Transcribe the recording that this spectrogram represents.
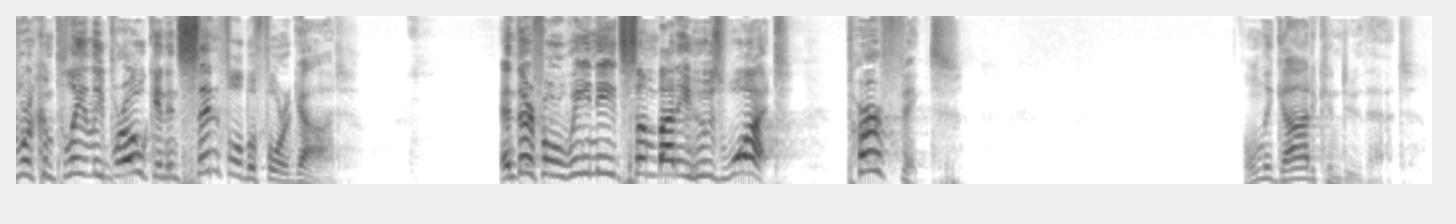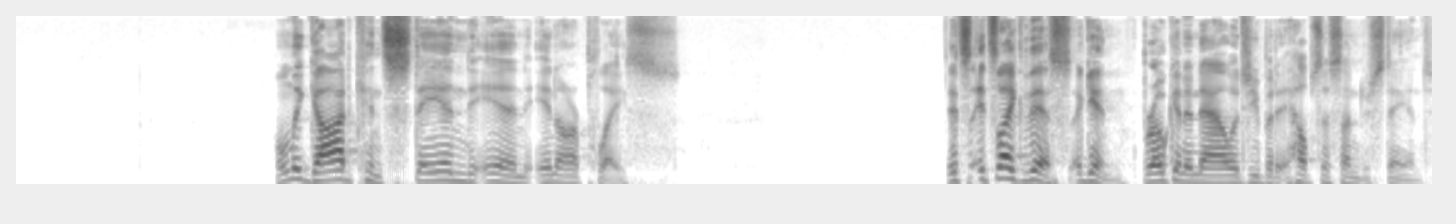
we're completely broken and sinful before God. And therefore, we need somebody who's what? Perfect. Only God can do that. Only God can stand in in our place. It's, it's like this again, broken analogy, but it helps us understand.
